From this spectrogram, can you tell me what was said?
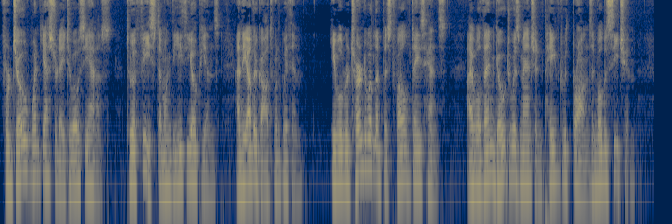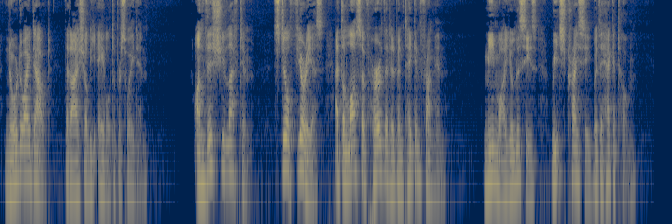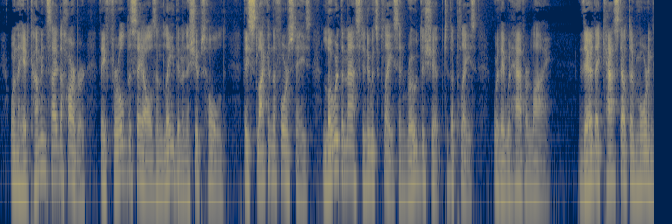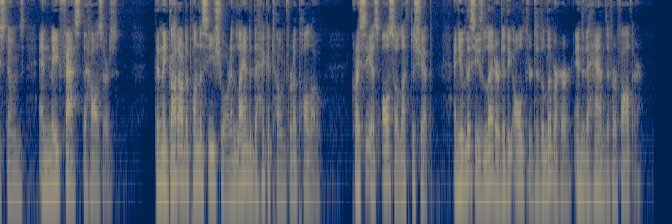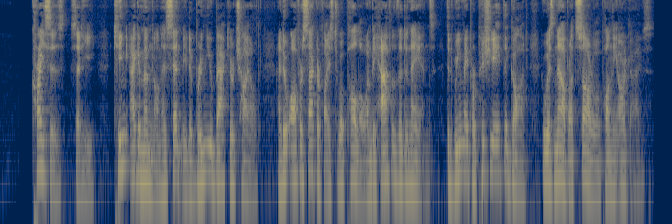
For Jove went yesterday to Oceanus, to a feast among the Ethiopians, and the other gods went with him. He will return to Olympus twelve days hence. I will then go to his mansion paved with bronze, and will beseech him, nor do I doubt that I shall be able to persuade him. On this she left him, still furious at the loss of her that had been taken from him. Meanwhile Ulysses reached Chryse with the hecatomb, when they had come inside the harbour, they furled the sails and laid them in the ship's hold. They slackened the forestays, lowered the mast into its place, and rowed the ship to the place where they would have her lie. There they cast out their mooring stones and made fast the hawsers. Then they got out upon the seashore and landed the hecatomb for Apollo. Chryseis also left the ship, and Ulysses led her to the altar to deliver her into the hands of her father. Chryses, said he, King Agamemnon has sent me to bring you back your child, and to offer sacrifice to Apollo on behalf of the Danaans, that we may propitiate the god who has now brought sorrow upon the Argives.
